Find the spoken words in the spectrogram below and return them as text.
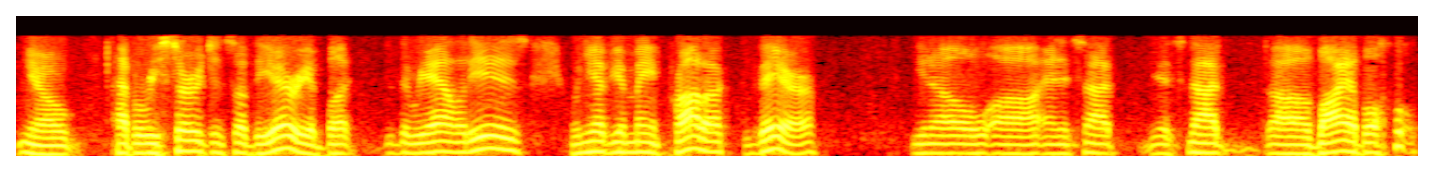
you know have a resurgence of the area, but the reality is when you have your main product there, you know, uh, and it's not it's not uh, viable,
